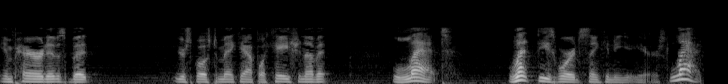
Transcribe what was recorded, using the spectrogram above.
imperatives, but you're supposed to make application of it. Let. Let these words sink into your ears. Let.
